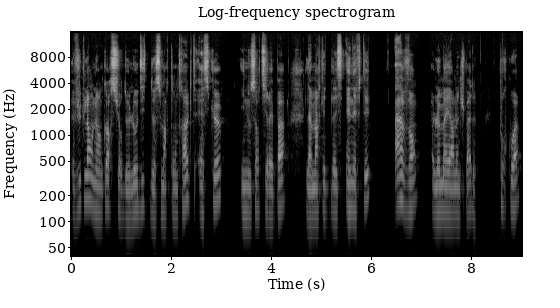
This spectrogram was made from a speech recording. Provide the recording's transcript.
vu que là on est encore sur de l'audit de smart contract, est-ce que il nous sortirait pas la marketplace NFT avant le Mayer Launchpad? Pourquoi?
